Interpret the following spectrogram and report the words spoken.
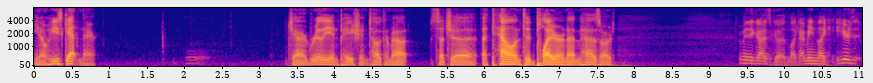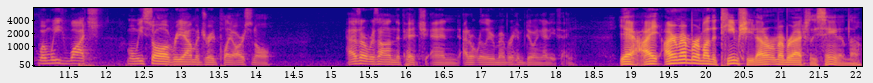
you know he's getting there. Jared really impatient talking about such a, a talented player in Eden Hazard. I mean, the guy's good. Like, I mean, like here's when we watched when we saw Real Madrid play Arsenal. Hazard was on the pitch, and I don't really remember him doing anything. Yeah, I, I remember him on the team sheet. I don't remember actually seeing him though.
